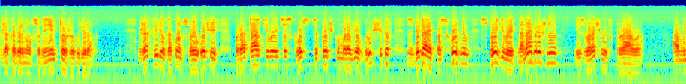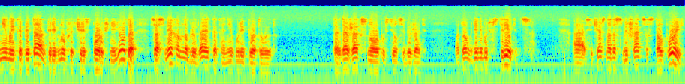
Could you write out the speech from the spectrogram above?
Жак обернулся. Даниэль тоже удирал. Жак видел, как он, в свою очередь, проталкивается сквозь цепочку муравьев-грузчиков, сбегает по сходням, спрыгивает на набережную и сворачивает вправо. А мнимый капитан, перегнувшись через поручни юта, со смехом наблюдает, как они улепетывают. Тогда Жак снова пустился бежать. Потом где-нибудь встретиться. А сейчас надо смешаться с толпой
